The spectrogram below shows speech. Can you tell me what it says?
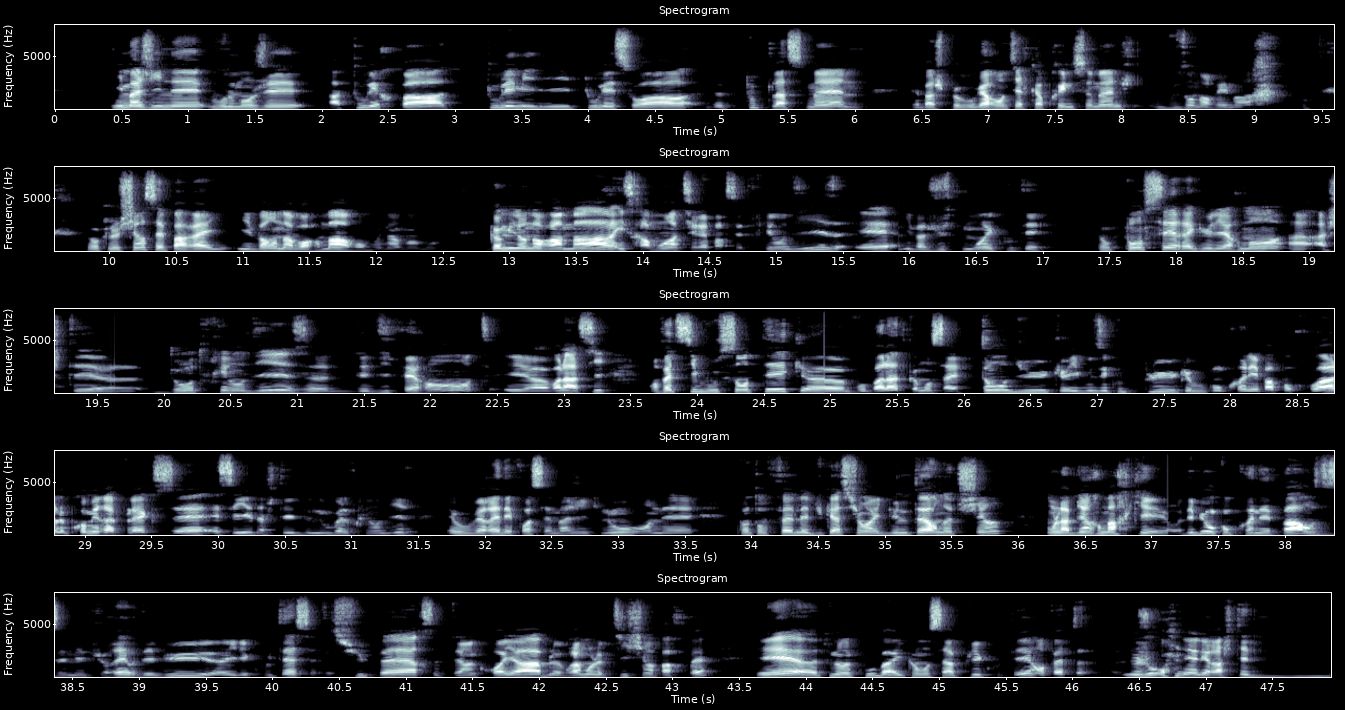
imaginez, vous le mangez à tous les repas, tous les midis, tous les soirs, de toute la semaine, et eh ben, je peux vous garantir qu'après une semaine, vous en aurez marre. Donc le chien, c'est pareil, il va en avoir marre au bout d'un moment. Comme il en aura marre, il sera moins attiré par cette friandise et il va juste moins écouter. Donc pensez régulièrement à acheter euh, d'autres friandises, euh, des différentes. Et euh, voilà, si en fait si vous sentez que vos balades commencent à être tendues, qu'ils vous écoutent plus, que vous comprenez pas pourquoi, le premier réflexe c'est essayer d'acheter de nouvelles friandises. Et vous verrez des fois c'est magique. Nous on est quand on fait de l'éducation avec Gunther, notre chien, on l'a bien remarqué. Au début, on comprenait pas, on se disait mais purée, au début, il écoutait, c'était super, c'était incroyable, vraiment le petit chien parfait. Et tout d'un coup, bah, il commençait à plus écouter. En fait, le jour où on est allé racheter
